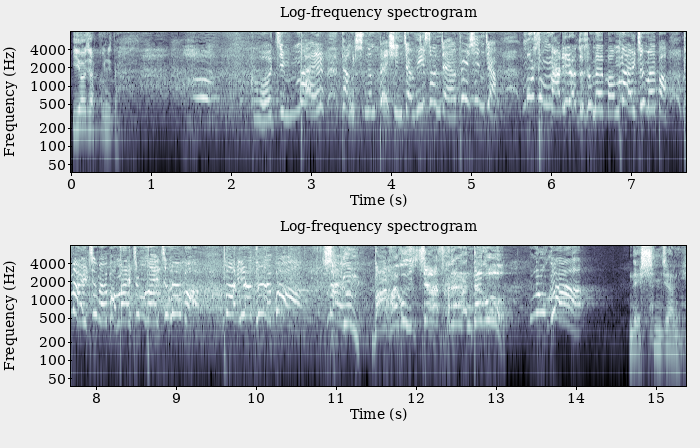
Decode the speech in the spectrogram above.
이 여자뿐이다. 거짓말! 당신은 배신자, 위선자야, 배신자! 무슨 말이라도 좀 해봐, 말 좀 해봐, 말 좀 해봐, 말 좀, 말 좀 해봐! 말이라도 해봐! 말- 지금 말하고 있잖아! 사랑한다고! 누가! 내 심장이.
